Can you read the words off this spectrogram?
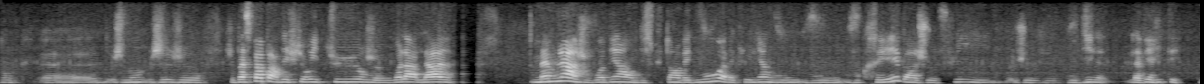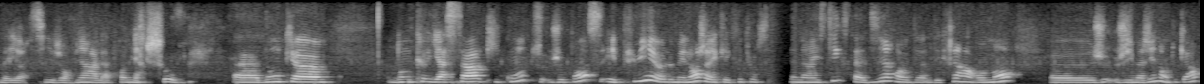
donc, euh, je ne passe pas par des fioritures. Voilà, là, même là, je vois bien en discutant avec vous, avec le lien que vous, vous, créez, ben, je, suis, je, vous dis la, vérité, d'ailleurs, si je reviens à la première chose. Euh, donc, euh, donc, il y a ça qui compte, je pense. Et puis, le mélange avec l'écriture scénaristique, c'est-à-dire d'écrire un roman, j'imagine en tout cas,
